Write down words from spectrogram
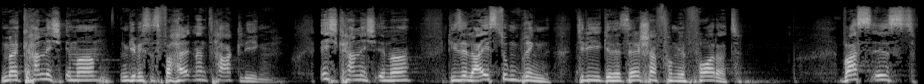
Man kann nicht immer ein gewisses Verhalten an den Tag legen. Ich kann nicht immer diese Leistung bringen, die die Gesellschaft von mir fordert. Was ist,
